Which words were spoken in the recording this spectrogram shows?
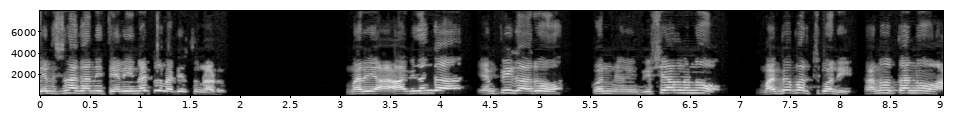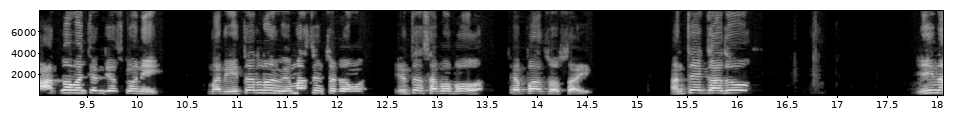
తెలిసినా కానీ తెలియనట్టు నటిస్తున్నాడు. మరి ఆ విధంగా ఎంపీ గారు కొన్ని విషయాలను మభ్యపరుచుకొని తను తను ఆత్మవంచన చేసుకొని మరి ఇతరులను విమర్శించడం ఎంత సబబో చెప్పాల్సి వస్తాయి అంతేకాదు ఈయన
